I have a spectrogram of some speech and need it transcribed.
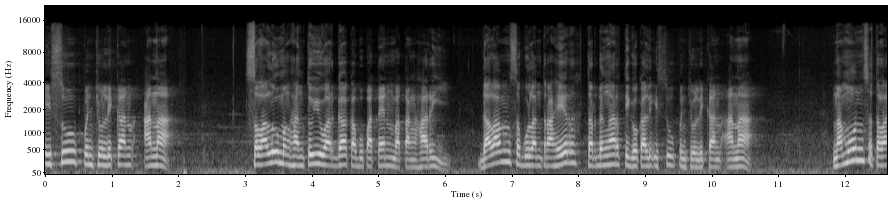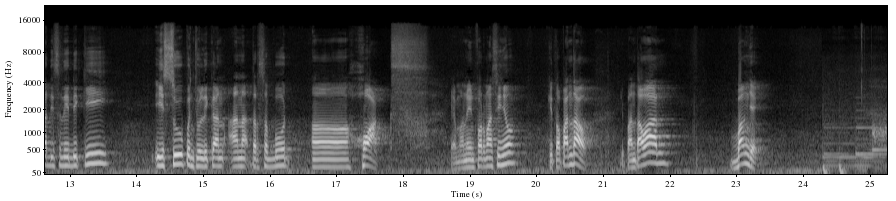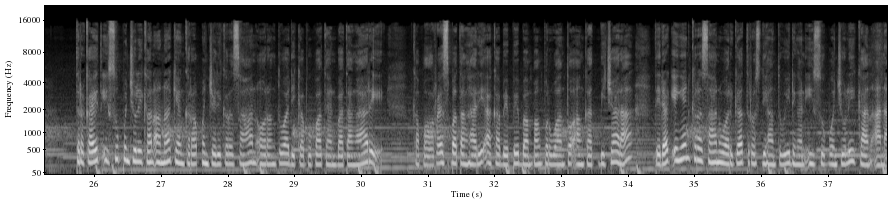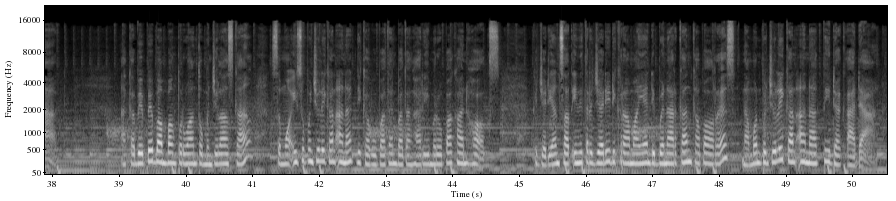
Isu penculikan anak selalu menghantui warga Kabupaten Batanghari. Dalam sebulan terakhir terdengar tiga kali isu penculikan anak. Namun setelah diselidiki, isu penculikan anak tersebut uh, hoax. Yang mana informasinya? Kita pantau. Di pantauan Bang Jack. Terkait isu penculikan anak yang kerap menjadi keresahan orang tua di Kabupaten Batanghari, Kapolres Batanghari AKBP Bambang Purwanto angkat bicara tidak ingin keresahan warga terus dihantui dengan isu penculikan anak. AKBP Bambang Purwanto menjelaskan, semua isu penculikan anak di Kabupaten Batanghari merupakan hoax. Kejadian saat ini terjadi di keramaian dibenarkan Kapolres, namun penculikan anak tidak ada.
